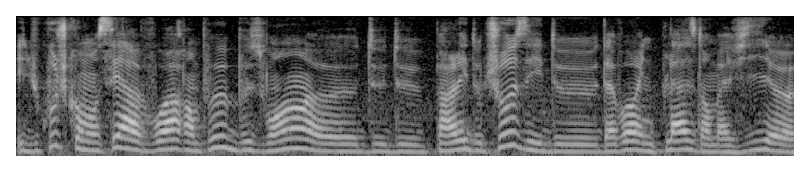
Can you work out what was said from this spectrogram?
et du coup je commençais à avoir un peu besoin euh, de, de parler d'autres choses et d'avoir une place dans ma vie euh,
